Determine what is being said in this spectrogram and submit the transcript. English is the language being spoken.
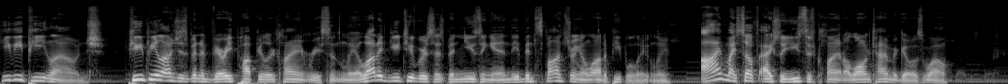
PvP Lounge. PvP Lounge has been a very popular client recently. A lot of YouTubers has been using it and they've been sponsoring a lot of people lately. I myself actually used this client a long time ago as well.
